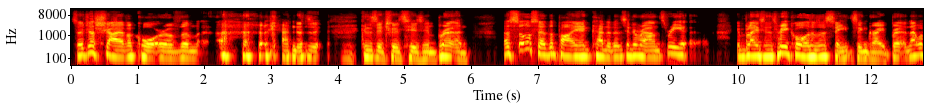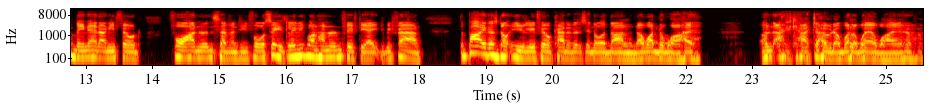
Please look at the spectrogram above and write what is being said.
So just shy of a quarter of them candidates constituencies in Britain. A source said the party had candidates in around three, in place in three quarters of the seats in Great Britain. That would mean it had only filled 474 seats, leaving 158 to be found. The party does not usually fill candidates in Northern Ireland. I wonder why. And actually, I don't. I'm well aware why.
